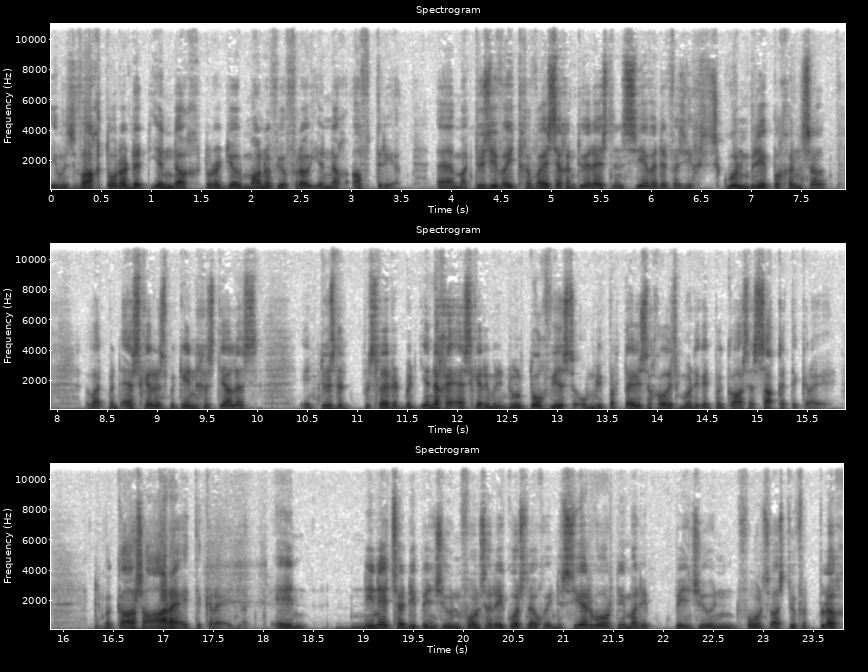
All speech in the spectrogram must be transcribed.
Jy moes wag totdat dit eendag totdat jou man of jou vrou eendag aftree. Uh, toe is die wet gewysig in 2007, dit was die skoonbreek beginsel wat met eskerings bekend gestel is en toe is dit besluit dat met enige eskering moet die doel tog wees om die partye so gou as moontlik uit mekaar se sakke te kry. Dit mekaar se hare uit te kry eintlik. En nie net sou die pensioenfonds rekords nou geïndiseer word nie, maar die pensioenfonds was toe verplig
